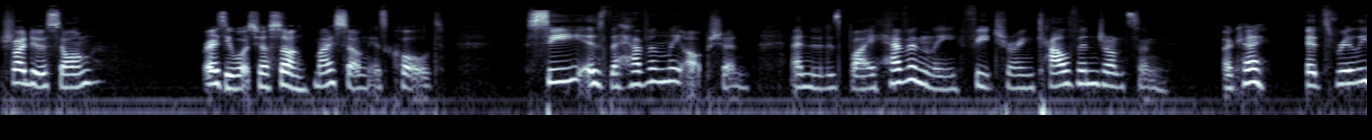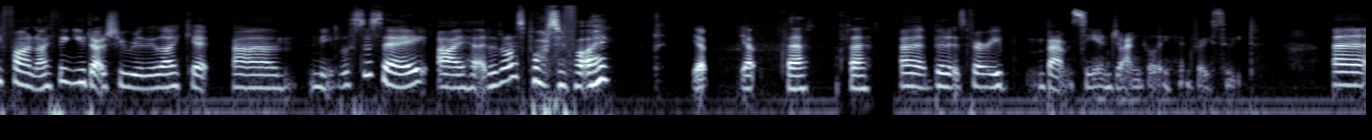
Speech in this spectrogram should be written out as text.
Should I do a song? Rosie, what's your song? My song is called C is the Heavenly Option, and it is by Heavenly featuring Calvin Johnson. Okay. It's really fun. I think you'd actually really like it. Um, needless to say, I heard it on Spotify, Yep. Yep. Fair. Fair. uh, but it's very bouncy and jangly and very sweet. Uh,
